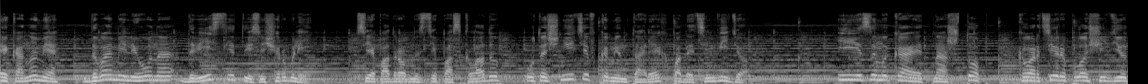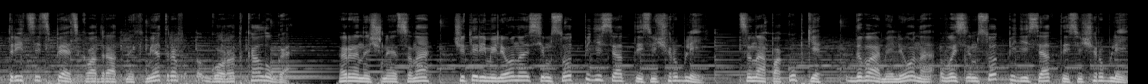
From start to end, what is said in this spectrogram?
экономия 2 миллиона 200 тысяч рублей. Все подробности по складу уточните в комментариях под этим видео. И замыкает наш топ квартиры площадью 35 квадратных метров город Калуга. Рыночная цена 4 миллиона 750 тысяч рублей. Цена покупки 2 миллиона 850 тысяч рублей.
